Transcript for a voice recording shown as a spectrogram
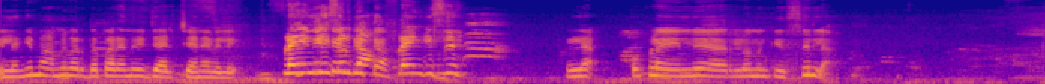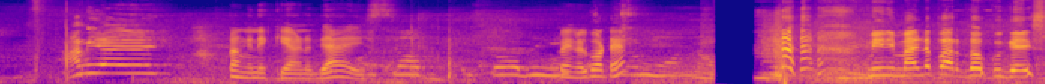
ഇല്ലെങ്കി മാമി വെറുതെ പറയാന്ന് വിചാരിച്ചേനെ കിസ് കിസ് ഇല്ല. ഇപ്പൊ പ്ലെയിനിൽ എയറിലൊന്നും കിസ്സില്ല അപ്പൊ അങ്ങനെയൊക്കെയാണ് ഗൈസ് അപ്പൊ ഞങ്ങൾ പോട്ടെ? മിനിമാന്റെ പറ നോക്കൂ ഗൈസ്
